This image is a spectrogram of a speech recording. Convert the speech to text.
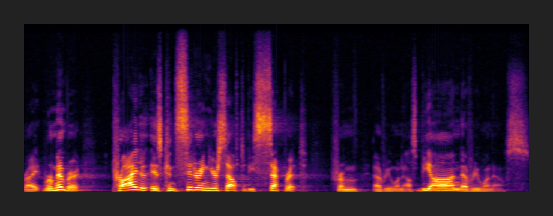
right? Remember, pride is considering yourself to be separate from everyone else, beyond everyone else,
